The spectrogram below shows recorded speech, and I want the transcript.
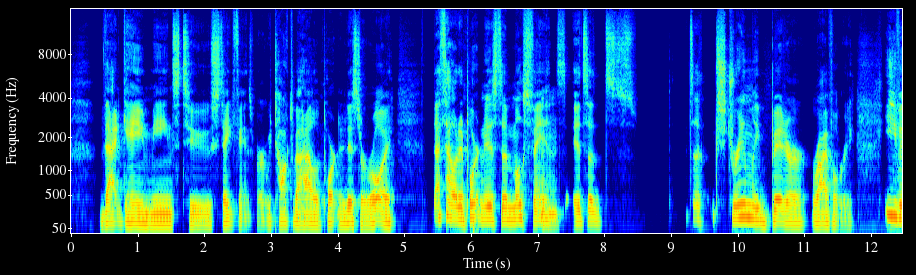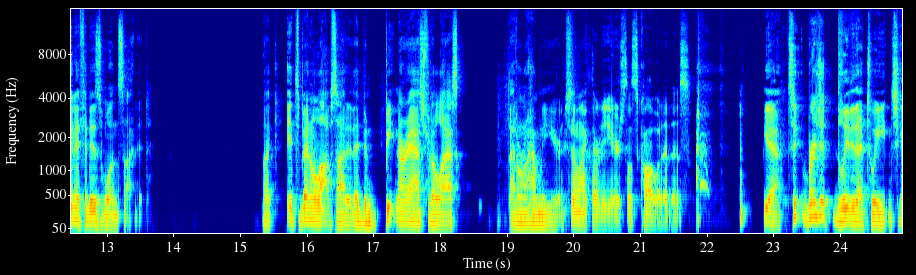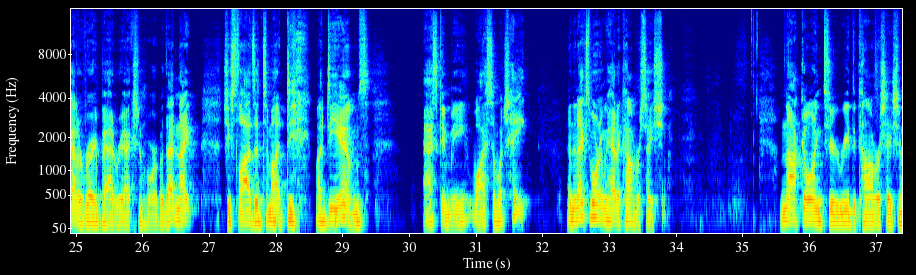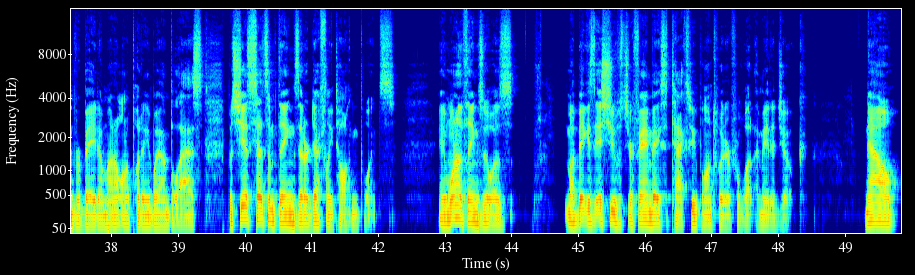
that game means to state fans. Where we talked about how important it is to Roy, that's how important it is to most mm-hmm. fans. It's a it's an extremely bitter rivalry, even if it is one sided. Like it's been a lopsided. They've been beating our ass for the last I don't know how many years. It's been like 30 years. Let's call it what it is. Yeah. So Bridget deleted that tweet and she got a very bad reaction for it. But that night she slides into my D- my DMs asking me why so much hate. And the next morning we had a conversation. I'm not going to read the conversation verbatim. I don't want to put anybody on blast, but she has said some things that are definitely talking points. And one of the things was my biggest issue was your fan base attacks people on Twitter for what I made a joke. Now,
